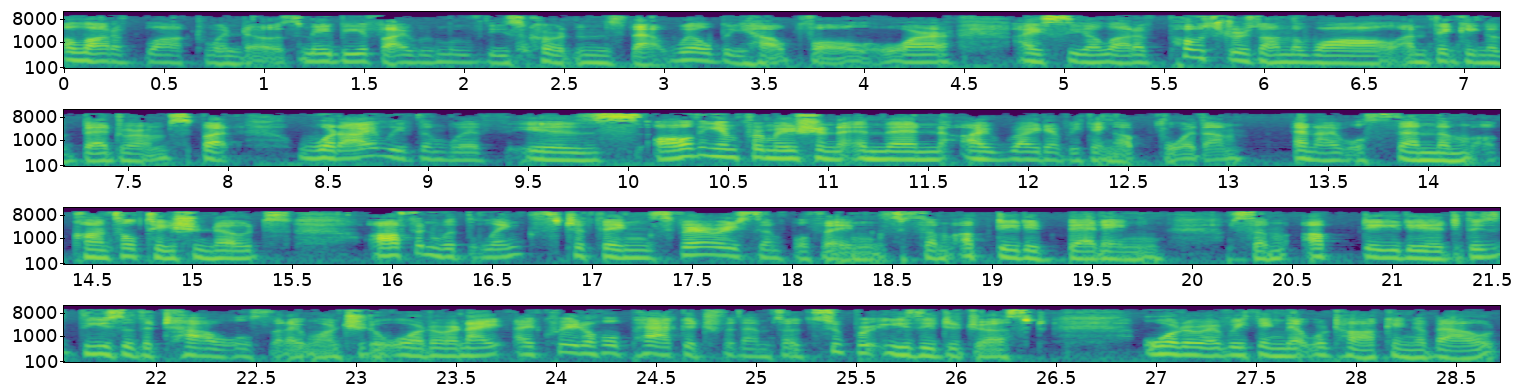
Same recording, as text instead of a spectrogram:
a lot of blocked windows. Maybe if I remove these curtains, that will be helpful. Or I see a lot of posters on the wall. I'm thinking of bedrooms. But what I leave them with is all the information and then I write everything up for them. And I will send them consultation notes, often with links to things, very simple things, some updated bedding, some updated, these, these are the towels that I want you to order. And I, I create a whole package for them. So it's super easy to just order everything that we're talking about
